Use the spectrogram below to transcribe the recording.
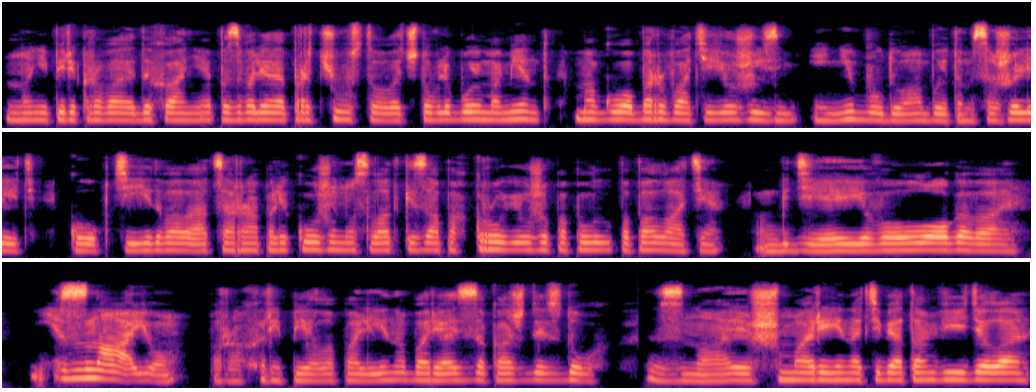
но не перекрывая дыхание, позволяя прочувствовать, что в любой момент могу оборвать ее жизнь. И не буду об этом сожалеть. Когти едва оцарапали кожу, но сладкий запах крови уже поплыл по палате. «Где его логово?» «Не знаю», — прохрипела Полина, борясь за каждый вздох. «Знаешь, Марина тебя там видела».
